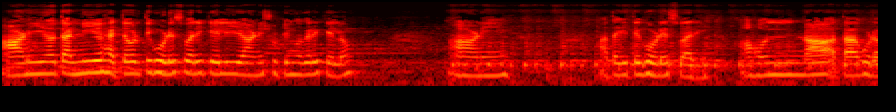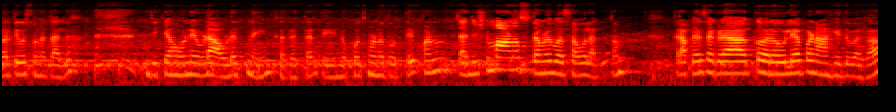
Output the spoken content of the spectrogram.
आणि त्यांनी ह्याच्यावरती घोडेस्वारी केली आणि शूटिंग वगैरे केलं. आणि आता इथे घोडेस्वारी. अहोंना आता घोड्यावरती बसवण्यात आलं. जे की अहोन एवढं आवडत नाही खरं तर ते नकोच म्हणत होते. पण त्या दिवशी मान असतो त्यामुळे बसावं लागतं. तर आपल्या सगळ्या करवल्या पण आहेत बघा.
